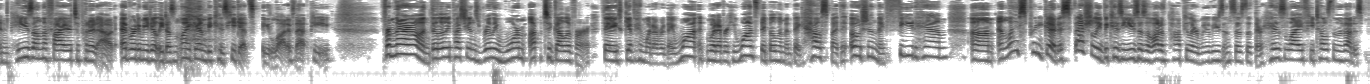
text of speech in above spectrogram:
and pees on the fire to put it out. Edward immediately doesn't like him because he gets a lot of that pee. From there on, the Lilliputians really warm up to Gulliver. They give him whatever they want, whatever he wants. They build him a big house by the ocean. They feed him, um, and life's pretty good, especially because he uses a lot of popular movies and says that they're his life. He tells them about his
